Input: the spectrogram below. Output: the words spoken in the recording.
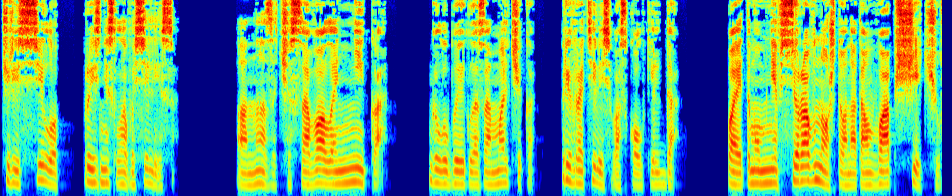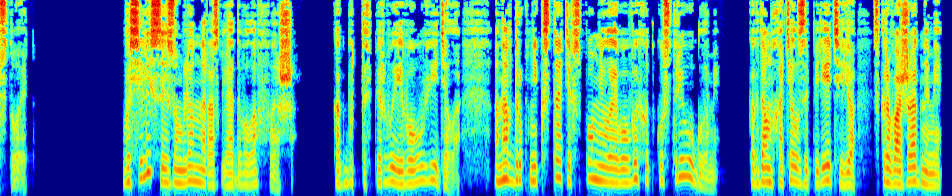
через силу произнесла Василиса. Она зачесовала Ника. Голубые глаза мальчика превратились в осколки льда. Поэтому мне все равно, что она там вообще чувствует. Василиса изумленно разглядывала Фэша, как будто впервые его увидела. Она вдруг не кстати вспомнила его выходку с триуглами, когда он хотел запереть ее с кровожадными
